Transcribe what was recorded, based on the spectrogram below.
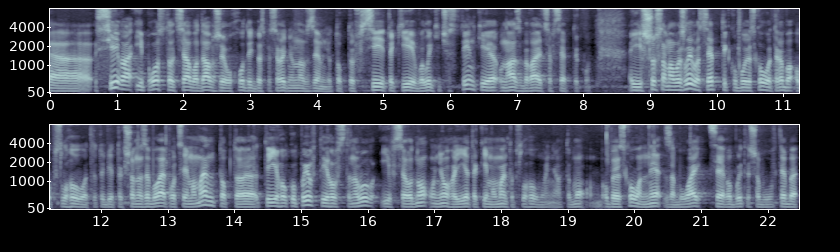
е, Сіра, і просто ця вода вже уходить безпосередньо на землю. Тобто всі такі великі частинки у нас збираються в септику. І що саме важливо, септик обов'язково треба обслуговувати тобі. Так що не забувай про цей момент. Тобто ти його купив, ти його встановив, і все одно у нього є такий момент обслуговування. Тому обов'язково не забувай це робити, щоб в тебе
